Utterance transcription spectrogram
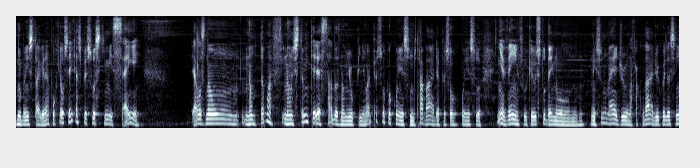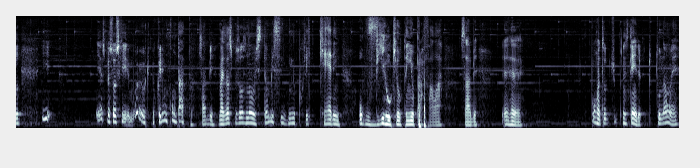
no meu Instagram, porque eu sei que as pessoas que me seguem elas não não, tão não estão interessadas na minha opinião. É a pessoa que eu conheço no trabalho, é a pessoa que eu conheço em evento, que eu estudei no, no, no ensino médio, na faculdade, coisa assim. E, e as pessoas que. Eu, eu queria um contato, sabe? Mas as pessoas não estão me seguindo porque querem ouvir o que eu tenho para falar, sabe? É, porra, tu entende? Tu, tu, não é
